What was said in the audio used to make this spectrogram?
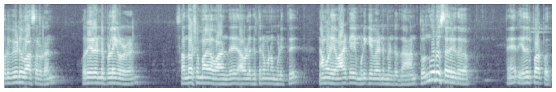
ஒரு வீடு வாசலுடன் ஒரு இரண்டு பிள்ளைகளுடன் சந்தோஷமாக வாழ்ந்து அவளுக்கு திருமணம் முடித்து நம்முடைய வாழ்க்கையை முடிக்க வேண்டும் என்று தான் தொண்ணூறு சதவீத பேர் எதிர்பார்ப்பது.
